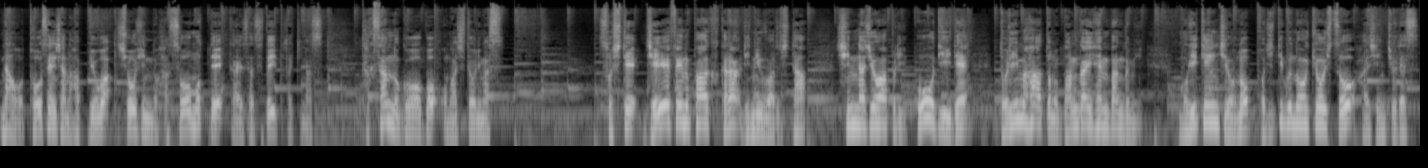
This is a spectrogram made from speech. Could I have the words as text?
なお当選者の発表は商品の発送をもって返させていただきます。たくさんのご応募お待ちしております。そして JFN パークからリニューアルした新ラジオアプリオーディでドリームハートの番外編番組茂木健一郎のポジティブ脳教室を配信中です。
